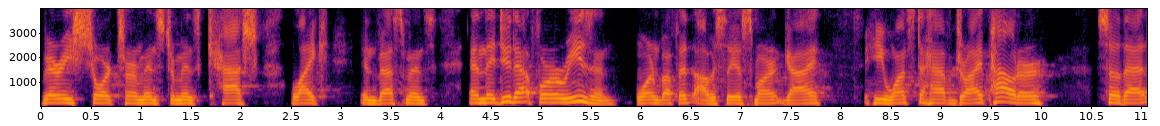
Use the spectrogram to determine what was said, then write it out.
very short term instruments, cash like investments, and they do that for a reason. Warren Buffett, obviously a smart guy, he wants to have dry powder so that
